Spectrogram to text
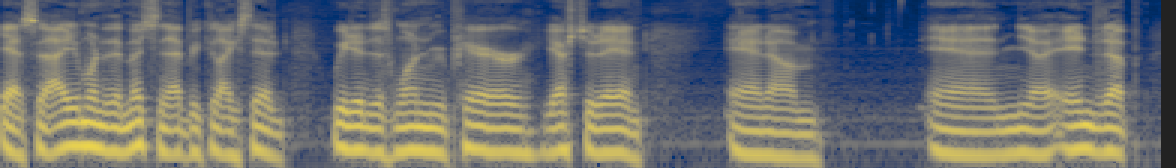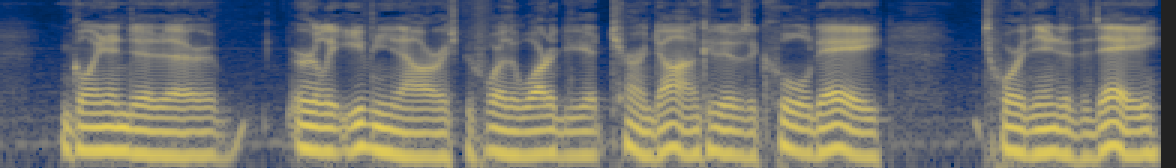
yeah, so I wanted to mention that because, like I said, we did this one repair yesterday, and and um, and you know, it ended up going into the early evening hours before the water could get turned on because it was a cool day toward the end of the day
